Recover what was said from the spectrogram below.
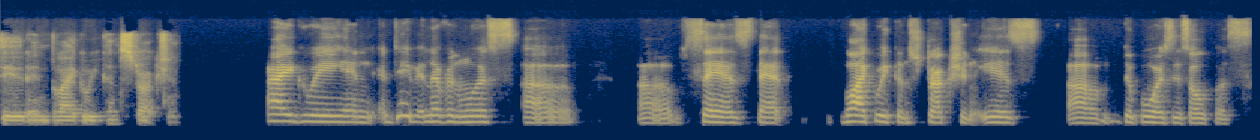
did in Black Reconstruction. I agree. And David Levering Lewis uh, uh, says that Black Reconstruction is um, Du Bois's opus.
